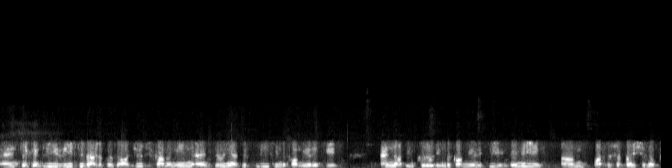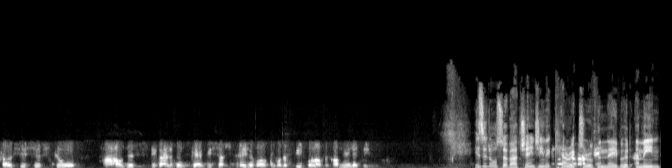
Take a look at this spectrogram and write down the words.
and secondly, these developers are just coming in and doing as they please in the community and not including the community in any um, participation or processes to how this development can be sustainable for the people of the community. Is it also about changing the character of the neighborhood? I mean,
